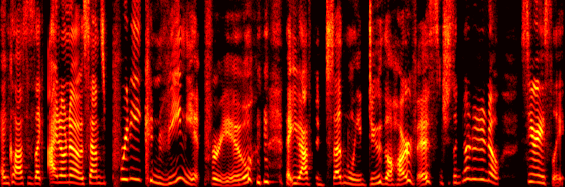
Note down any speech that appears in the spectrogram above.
and Klaus is like I don't know. Sounds pretty convenient for you that you have to suddenly do the harvest, and she's like no no no no. Seriously.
